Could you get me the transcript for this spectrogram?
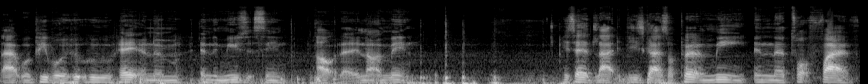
Like with people who who hating him in the music scene out there, you know what I mean? He said like these guys are putting me in the top five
